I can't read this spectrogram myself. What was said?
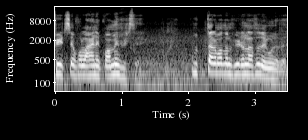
ফিটছে ফোলা হয়নি কমে ফিটছে কুত্তার মতন ফিটন আছে এগুলোতে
